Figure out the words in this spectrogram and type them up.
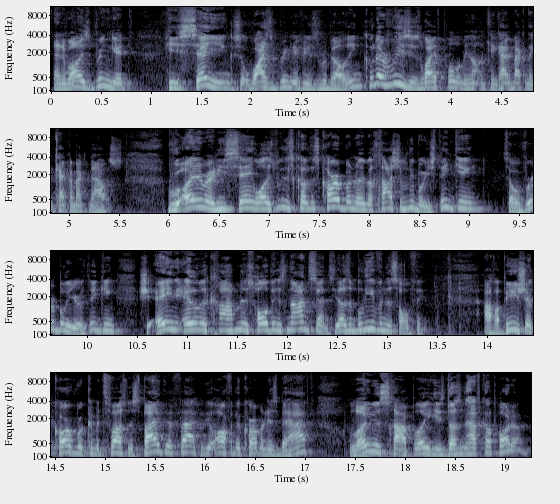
and while he's bringing it, he's saying, so why is he bringing it if he's rebelling? For whatever reason, his wife pulled him, he can't come back, can't come back in the house. He's saying, well, he's this, this carbon, he's thinking, so verbally you're thinking, this whole thing is nonsense. He doesn't believe in this whole thing. Despite the fact that they offer the carbon on his behalf, he doesn't have kapara.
